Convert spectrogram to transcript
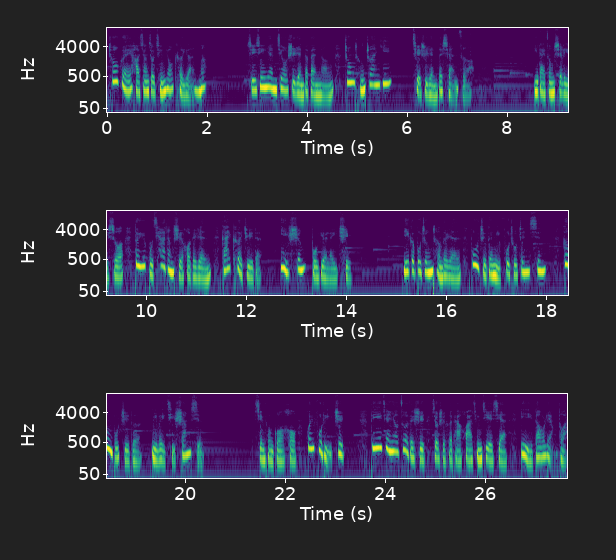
出轨好像就情有可原吗？喜新厌旧是人的本能，忠诚专一却是人的选择。一代宗师里说：“对于不恰当时候的人，该克制的，一生不越雷池。一个不忠诚的人，不值得你付出真心，更不值得你为其伤心。心痛过后，恢复理智，第一件要做的事就是和他划清界限，一刀两断。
